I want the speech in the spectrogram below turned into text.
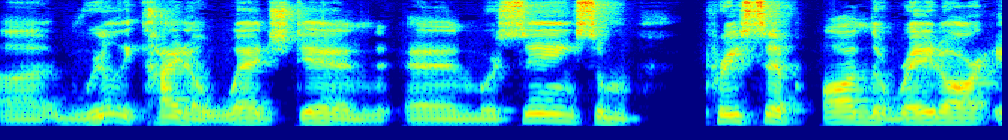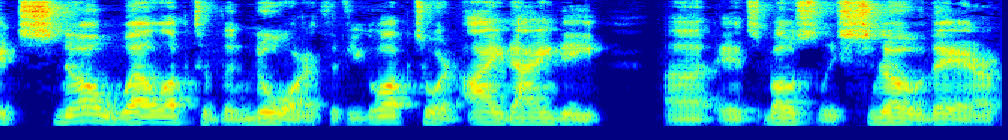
uh, really kind of wedged in. And we're seeing some precip on the radar. It's snow well up to the north. If you go up toward I 90, uh, it's mostly snow there.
